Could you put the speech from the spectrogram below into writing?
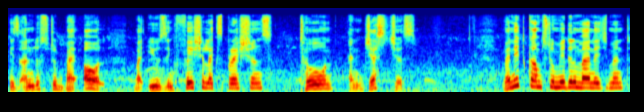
is understood by all by using facial expressions, tone and gestures. When it comes to middle management,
